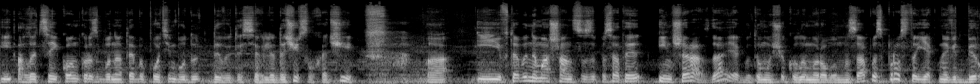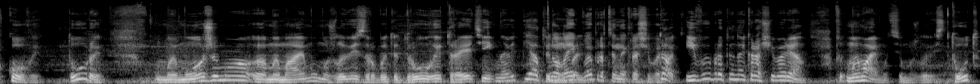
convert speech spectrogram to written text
і але цей конкурс, бо на тебе потім будуть дивитися глядачі, слухачі. І в тебе нема шансу записати інший раз, да? якби тому, що коли ми робимо запис, просто як на відбіркові тури, ми можемо, ми маємо можливість зробити другий, третій, навіть п'ятий. Ну, навіть вибрати найкращий варіант. Так, і вибрати найкращий варіант. Ми маємо цю можливість тут.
